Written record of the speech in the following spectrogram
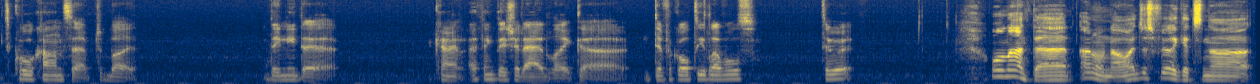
It's a cool concept, but they need to kind. I think they should add like uh, difficulty levels to it. Well, not that. I don't know. I just feel like it's not.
